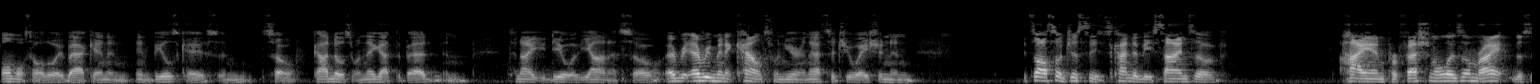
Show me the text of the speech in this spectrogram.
almost all the way back in, in, in Beal's case. And so God knows when they got to bed. And tonight you deal with Giannis. So every every minute counts when you're in that situation. And it's also just these kind of these signs of high end professionalism, right? This,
